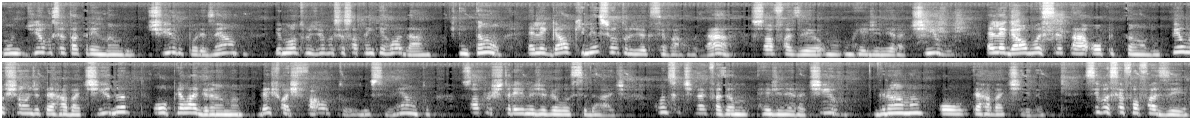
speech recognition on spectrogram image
num dia você está treinando tiro, por exemplo, e no outro dia você só tem que rodar. Então, é legal que nesse outro dia que você vai rodar, só fazer um, um regenerativo, é legal você estar tá optando pelo chão de terra batida ou pela grama. Deixa o asfalto e o cimento só para os treinos de velocidade. Quando você estiver fazendo regenerativo, grama ou terra batida. Se você for fazer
